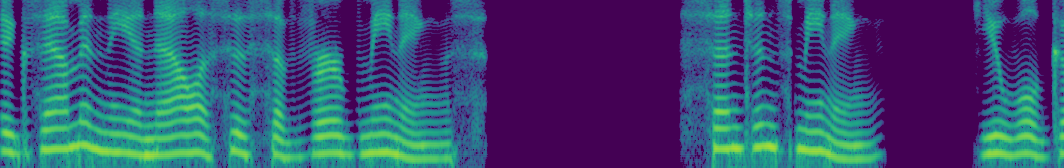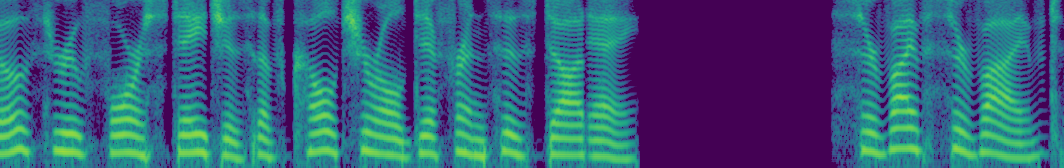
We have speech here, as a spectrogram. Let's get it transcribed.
Examine the analysis of verb meanings. Sentence meaning You will go through four stages of cultural differences. A. Survive survived.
